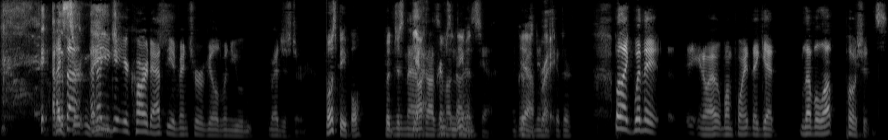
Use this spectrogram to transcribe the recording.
at I a thought, certain I age. thought you get your card at the Adventurer Guild when you register. Most people, but just Isn't that not Kazuma Crimson does? Demons. Yeah. The Yeah, Demons right. get their- But like when they, you know, at one point they get level up potions,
